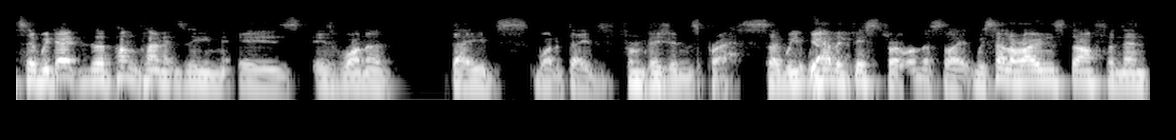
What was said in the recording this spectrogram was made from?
so we don't the punk planet zine is is one of dave's one of dave's from visions press so we, we Yeah. have a distro on the site we sell our own stuff and then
